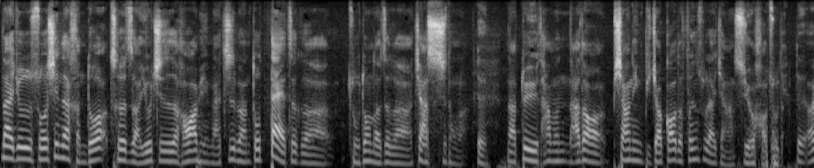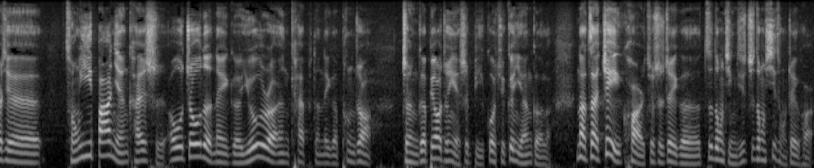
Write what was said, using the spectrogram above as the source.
那也就是说，现在很多车子啊，尤其是豪华品牌，基本上都带这个主动的这个驾驶系统了。对。那对于他们拿到相应比较高的分数来讲，是有好处的。对，而且从一八年开始，欧洲的那个 Euro NCAP 的那个碰撞，整个标准也是比过去更严格了。那在这一块儿，就是这个自动紧急制动系统这一块儿，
